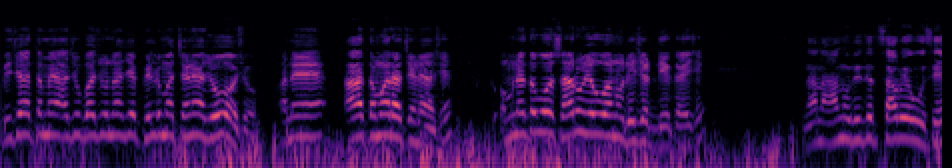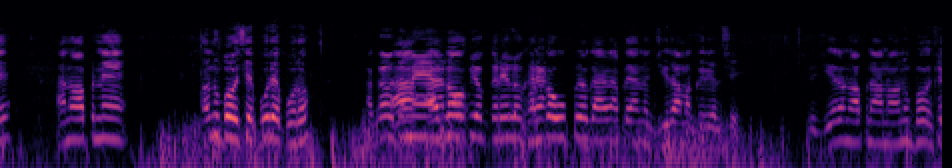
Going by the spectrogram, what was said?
બીજા તમે આજુબાજુના જે ફિલ્ડમાં ચણ્યા જોવો છો અને આ તમારા ચણ્યા છે અમને તો બહુ સારું એવું આનું રિઝલ્ટ દેખાય છે. ના ના આનું રિઝલ્ટ સારું એવું છે. આનો આપણે અનુભવ છે પૂરેપૂરો. અગાઉ તમે આનો ઉપયોગ કરેલો ખરા? ઉપયોગ આપણે આનો જીરામાં કરેલ છે. તો જીરાનો આપણે આનો અનુભવ છે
